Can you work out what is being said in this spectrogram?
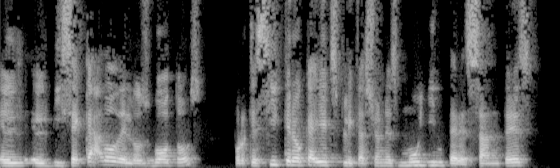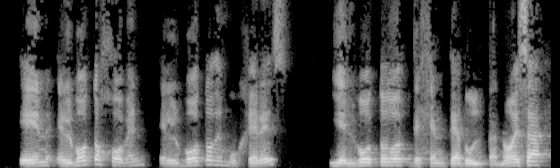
el, el disecado de los votos, porque sí creo que hay explicaciones muy interesantes en el voto joven, el voto de mujeres y el voto de gente adulta, ¿no? Esa,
